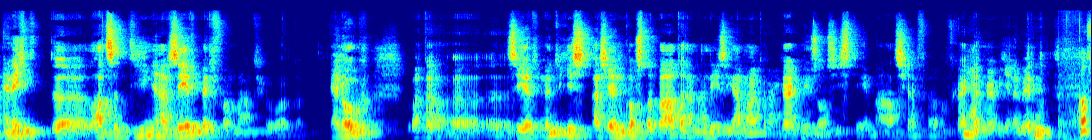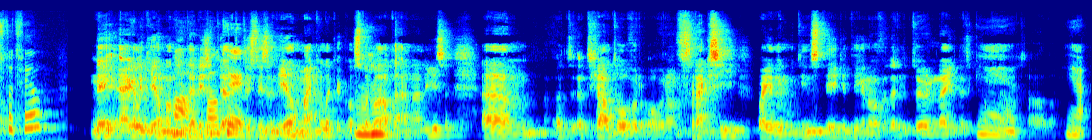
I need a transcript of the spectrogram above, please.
en echt de laatste 10 jaar zeer performant geworden. En ook, wat dat, uh, zeer nuttig is, als je een kosten-batenanalyse gaat maken, dan ga ik nu zo'n systeem aanschaffen of ga ik ja. daarmee beginnen werken. Kost het veel? Nee, eigenlijk helemaal niet. Oh, dat is het okay. Dus het is een heel makkelijke kostenbatenanalyse. Um, het, het, gaat over, over een fractie wat je er moet insteken tegenover de return dat je er kan ja, ja. uithalen. Ja.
